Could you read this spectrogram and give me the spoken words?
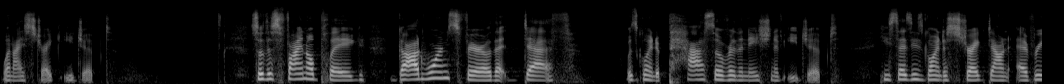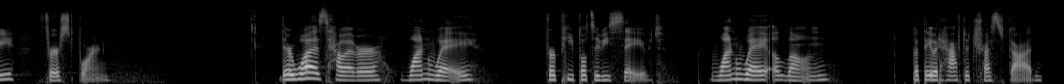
when I strike Egypt. So, this final plague, God warns Pharaoh that death was going to pass over the nation of Egypt. He says he's going to strike down every firstborn. There was, however, one way for people to be saved, one way alone, but they would have to trust God.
